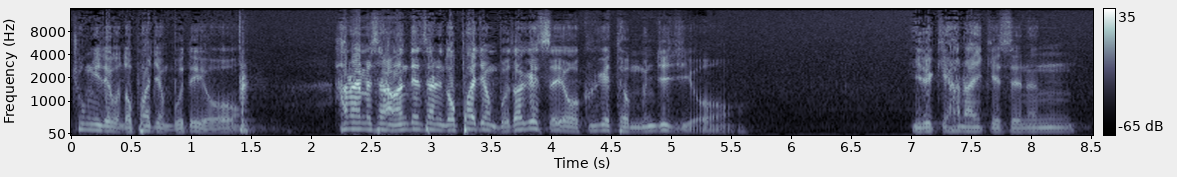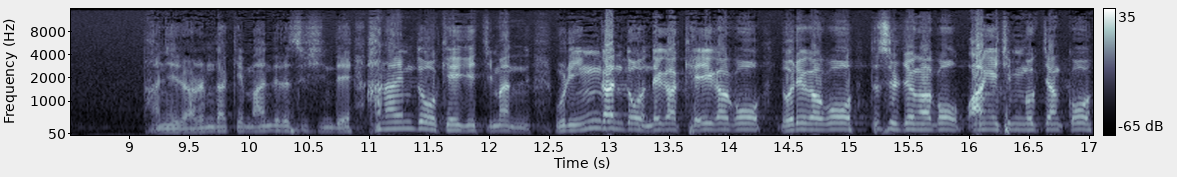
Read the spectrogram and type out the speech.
총리되고 높아지면 못해요. 하나님의 사람 안 된 사람이 높아지면 못하겠어요. 그게 더 문제지요. 이렇게 하나님께서는 다니엘 아름답게 만들어 쓰신데 하나님도 계획했지만 우리 인간도 내가 계획하고 노력하고 뜻을 정하고 왕의 짐 먹지 않고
